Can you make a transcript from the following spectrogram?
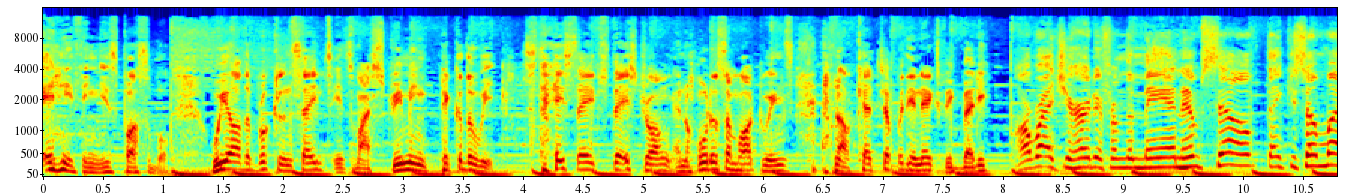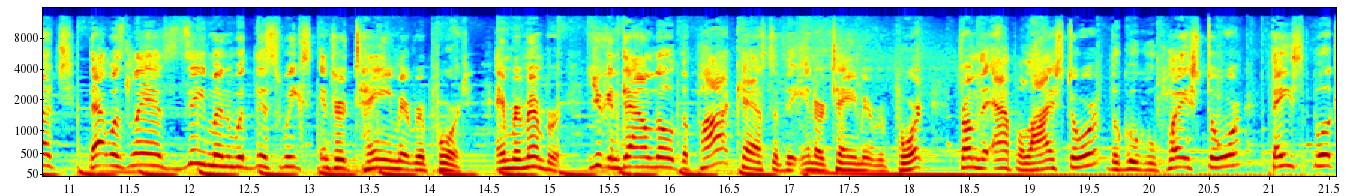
anything is possible. We Are the Brooklyn Saints. It's my streaming pick of the week. Stay safe, stay strong, and order some hot wings, and I'll catch up with you next week, buddy. All right, you heard it from the man himself. Thank you so much. That was Lance Zeman with this week's entertainment report. And remember, you can download the podcast of the entertainment report from the Apple iStore, the Google Play Store, Facebook,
